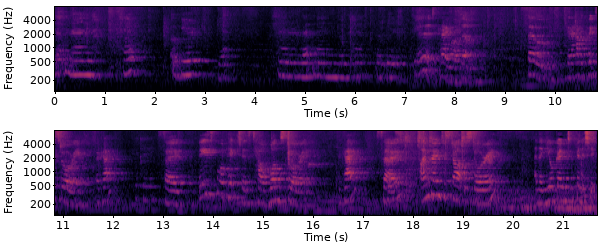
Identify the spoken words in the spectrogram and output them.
That man have a beard Yeah? and that man don't have a beard. Good. Okay, well done. So, I'm going to have a quick story, okay? Okay. So, these four pictures tell one story, okay? So. I'm going to start the story, and then you're going to finish it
